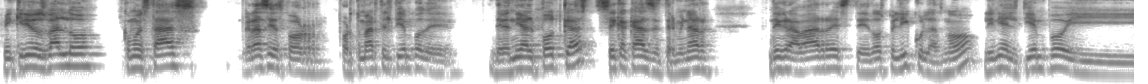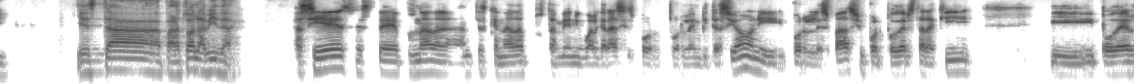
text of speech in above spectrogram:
Mi querido Osvaldo, ¿cómo estás? Gracias por, por tomarte el tiempo de, de, venir al podcast. Sé que acabas de terminar de grabar este, dos películas, ¿no? Línea del Tiempo y, y está para toda la vida. Así es, este, pues nada, antes que nada, pues también igual gracias por, por la invitación y por el espacio, por poder estar aquí y, y poder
